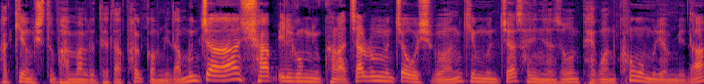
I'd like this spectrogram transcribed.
박기영 씨도 반말로 대답할 겁니다. 문자 샵 1061, 짧은 문자 50원, 긴 문자 사진 전송은 100원, 콩은 무료입니다.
